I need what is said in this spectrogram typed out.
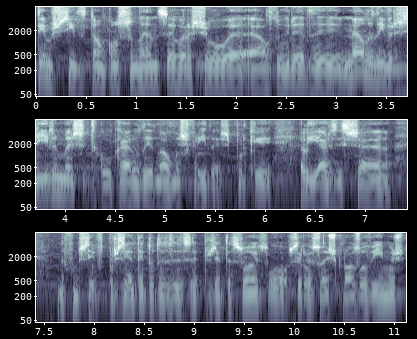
temos sido tão consonantes, agora chegou a, a, altura de, não de divergir, mas de colocar o dedo em algumas feridas, porque, aliás, isso já, no fundo, esteve presente em todas as apresentações ou observações que nós ouvimos,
